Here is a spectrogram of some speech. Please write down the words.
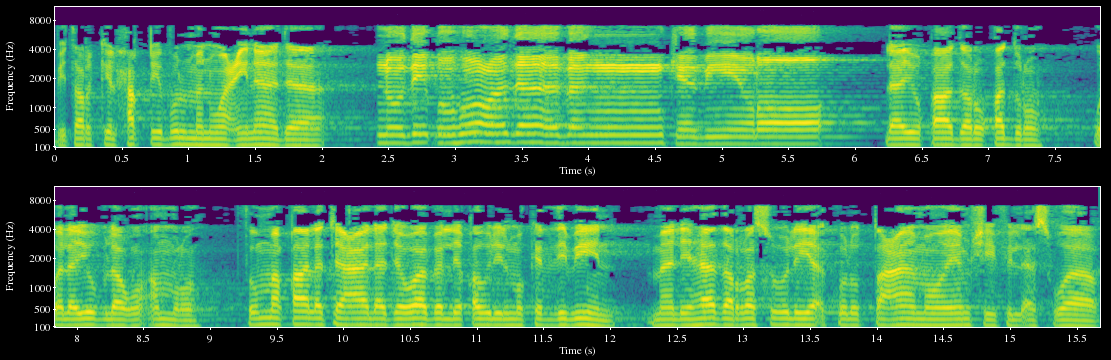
بترك الحق ظلما وعنادا. نذقه عذابا كبيرا. لا يقادر قدره ولا يبلغ أمره. ثم قال تعالى جوابا لقول المكذبين ما لهذا الرسول يأكل الطعام ويمشي في الأسواق؟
